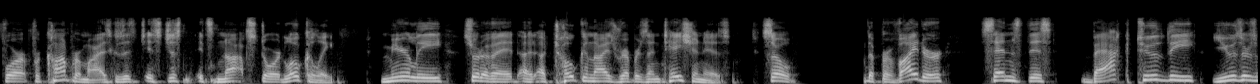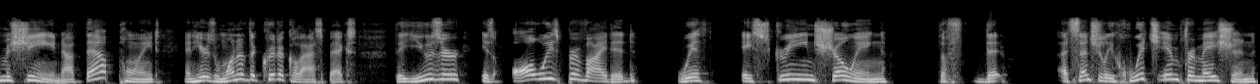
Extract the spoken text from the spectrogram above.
for for compromise because it's it's just it's not stored locally. Merely sort of a, a, a tokenized representation is. So the provider sends this back to the user's machine. At that point, and here's one of the critical aspects the user is always provided with a screen showing the, that essentially which information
